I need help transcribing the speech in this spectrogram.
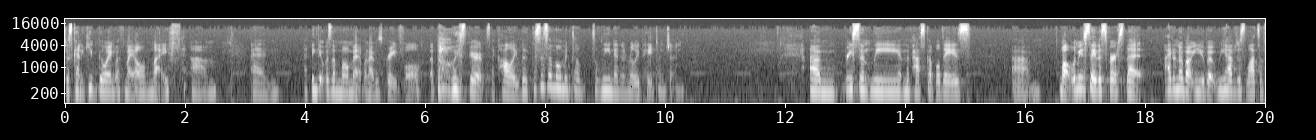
just kind of keep going with my own life? Um, and I think it was a moment when I was grateful that the Holy Spirit was like, Holly, this is a moment to, to lean in and really pay attention. Um, recently, in the past couple days, um, well, let me just say this first that I don't know about you, but we have just lots of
